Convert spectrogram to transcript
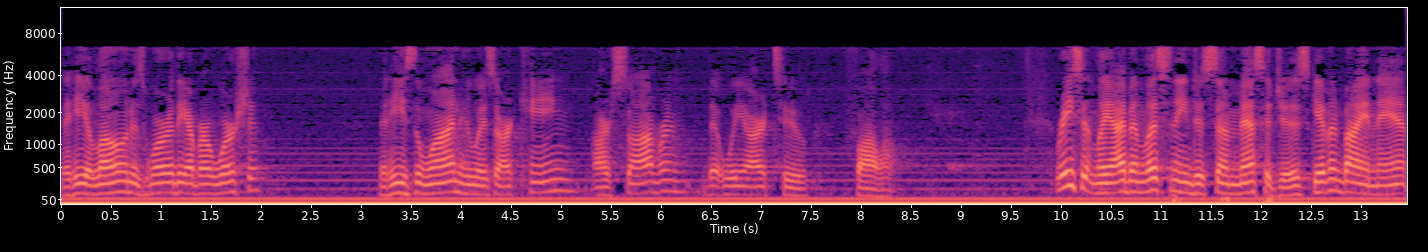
That He alone is worthy of our worship. That He's the one who is our King, our sovereign, that we are to follow. Recently, I've been listening to some messages given by a, na-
